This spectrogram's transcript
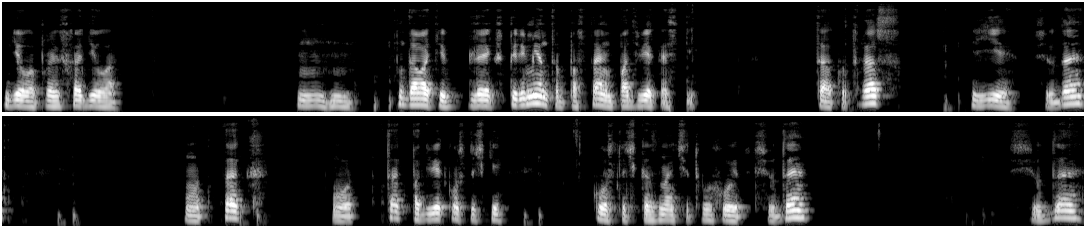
дело происходило. Угу. Ну, давайте для эксперимента поставим по две кости. Так вот, раз. Е сюда. Вот так. Вот так по две косточки. Косточка, значит, выходит сюда, сюда.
